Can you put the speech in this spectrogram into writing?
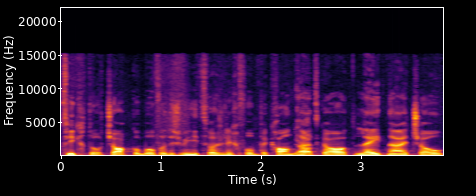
Victor Giacomo von der Schweiz, wahrscheinlich von Bekanntheitsgrad, Late Night Show,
